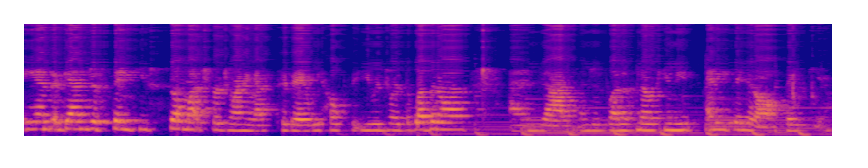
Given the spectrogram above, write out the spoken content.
And again, just thank you so much for joining us today. We hope that you enjoyed the webinar and, uh, and just let us know if you need anything at all. Thank you.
